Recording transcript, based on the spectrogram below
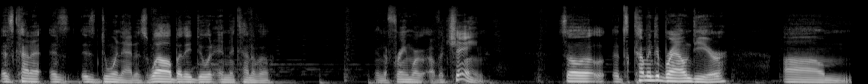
is kind of is, is doing that as well, but they do it in the kind of a in the framework of a chain. So it's coming to Brown Deer. Um,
